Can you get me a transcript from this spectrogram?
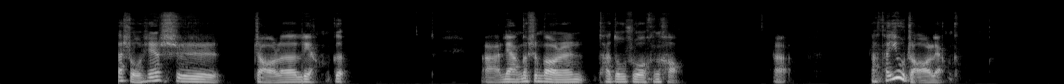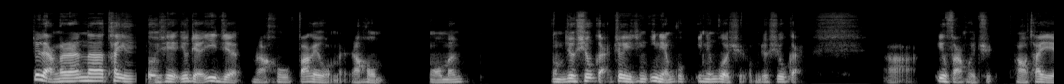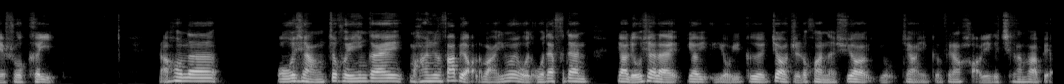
他首先是找了两个啊，两个审稿人他都说很好。啊，他又找了两个，这两个人呢，他有有些有点意见，然后发给我们，然后我们我们就修改，这已经一年过一年过去了，我们就修改，啊，又返回去，然后他也说可以，然后呢，我想这回应该马上就发表了吧，因为我我在复旦要留下来要有一个教职的话呢，需要有这样一个非常好的一个期刊发表，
